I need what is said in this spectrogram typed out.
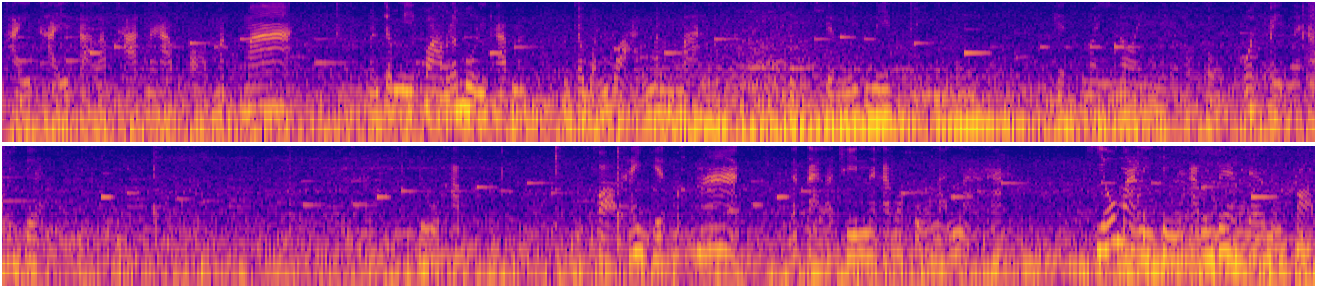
ไพรไทยสารพัดนะครับหอมมากๆ มันจะมีความละมุนครับ มันจะหวานหวานมันมันติดเค็มนิดๆเผ็ดหน่อยๆโอ้โหโคตรฟินนะครับเพื่อนๆดูครับกรอบให้เยอะมากๆ และแต่ละชิ้นนะครับโอ้โหหนาหนา เคี้ยวมันจริงๆนะครับเพื่อนๆเจอหมูกรอบ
